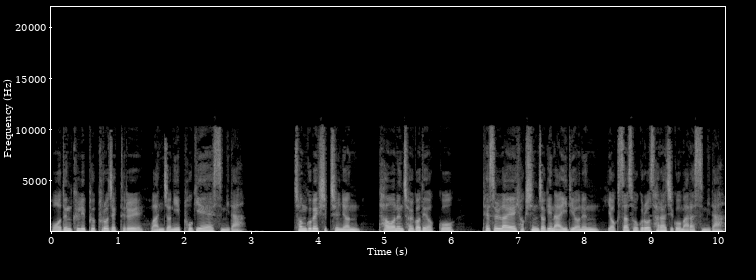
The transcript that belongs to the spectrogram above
워든클리프 프로젝트를 완전히 포기해야 했습니다. 1917년 타워는 철거되었고 테슬라의 혁신적인 아이디어는 역사 속으로 사라지고 말았습니다.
